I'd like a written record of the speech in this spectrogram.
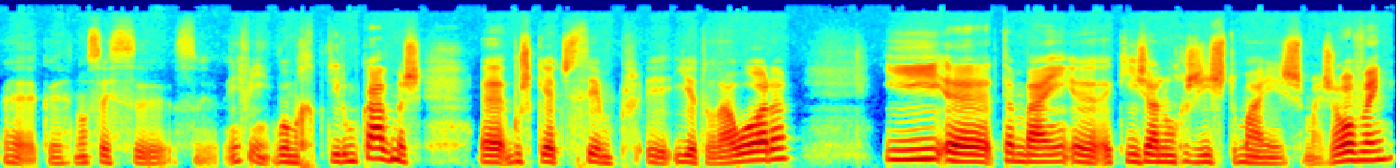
uh, não sei se, se, enfim, vou-me repetir um bocado, mas uh, Busquets sempre e a toda a hora. E também aqui já num registro mais, mais jovem,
